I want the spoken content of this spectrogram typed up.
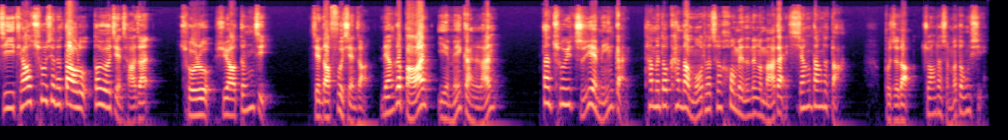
几条出现的道路都有检查站，出入需要登记。见到副县长，两个保安也没敢拦，但出于职业敏感，他们都看到摩托车后面的那个麻袋相当的大，不知道装的什么东西。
